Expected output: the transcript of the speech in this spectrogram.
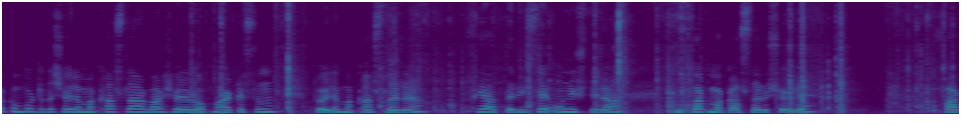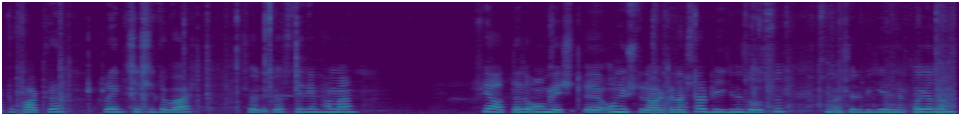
Bakın burada da şöyle makaslar var. Şöyle Rock markasının böyle makasları. Fiyatları ise 13 lira. Mutfak makasları şöyle. Farklı farklı renk çeşidi var. Şöyle göstereyim hemen. Fiyatları 15 13 lira arkadaşlar. Bilginiz olsun. Hemen şöyle bir yerine koyalım.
